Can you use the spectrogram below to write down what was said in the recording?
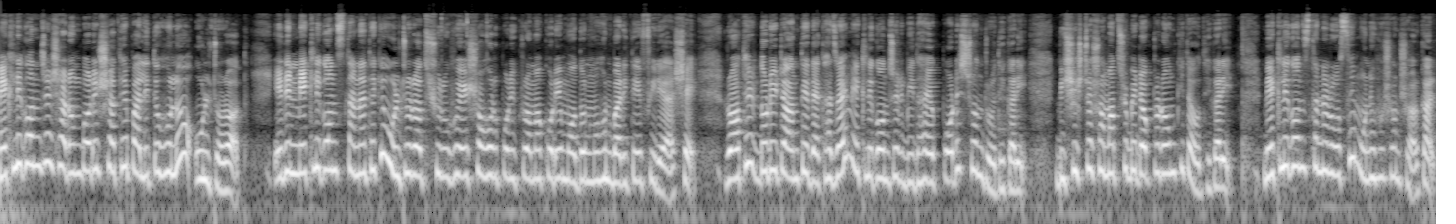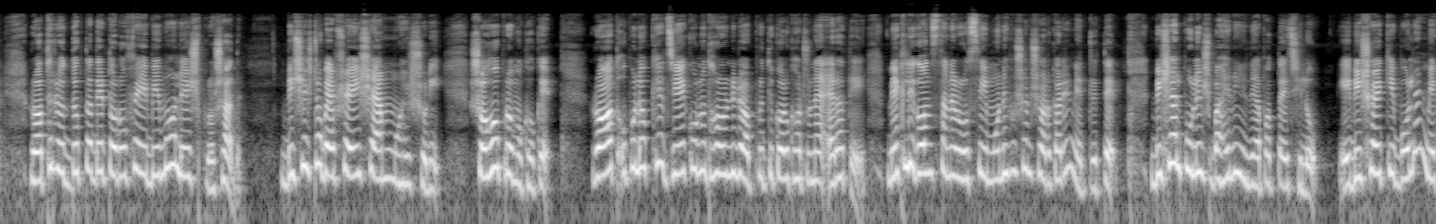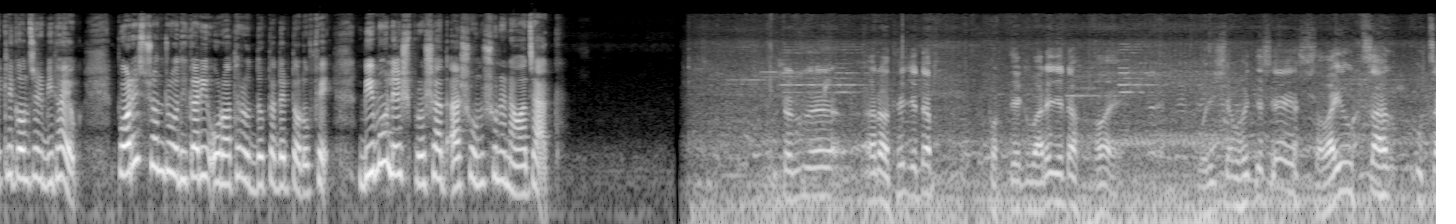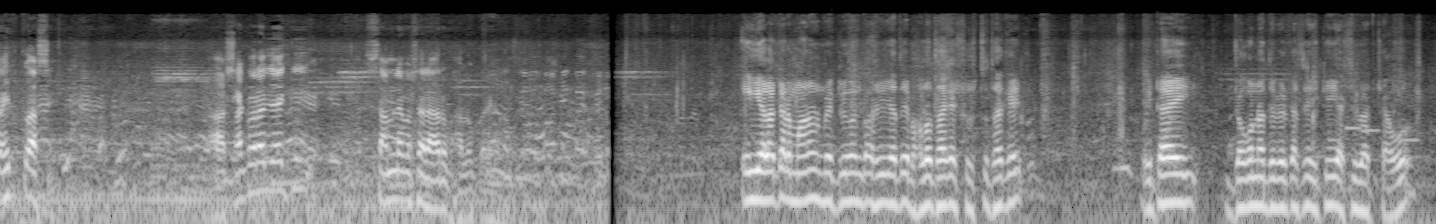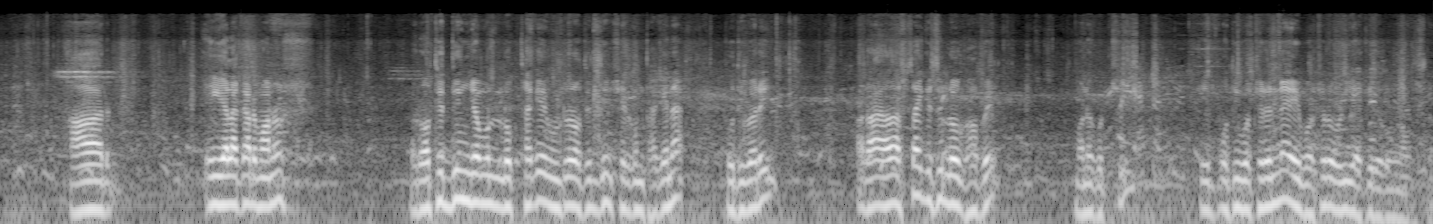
মেখলিগঞ্জে সাড়ম্বরের সাথে পালিত হলো উল্টো রথ। এদিন মেখলিগঞ্জ থানা থেকে উল্টো রথ শুরু হয়ে শহর পরিক্রমা করে মদনমোহন বাড়িতে ফিরে আসে। রথের দড়ি টানতে দেখা যায় মেখলিগঞ্জের বিধায়ক পরেশচন্দ্র অধিকারী, বিশিষ্ট সমাজসেবী ডক্টর অঙ্কিতা অধিকারী, মেখলিগঞ্জ থানার ওসি মণিভূষণ সরকার। রথের উদ্যোক্তাদের তরফে এ বিমলেশ প্রসাদ। বিশিষ্ট ব্যবসায়ী শ্যাম মহেশ্বরী সহ প্রমুখকে। রথ উপলক্ষে যে কোনো ধরনের অপ্রীতিকর ঘটনা এড়াতে মেখলিগঞ্জ থানার ওসি মণিভূষণ সরকারের নেতৃত্বে বিশাল পুলিশ বাহিনী নিরাপত্তায় ছিল। এই বিষয়ে কি বলেন মেখলিগঞ্জের বিধায়ক পরেশচন্দ্র অধিকারী ও রথের উদ্যোক্তাদের তরফে? বিমলেশ প্রসাদ আসুন, শুনে নেওয়া যাক। রথে যেটা প্রত্যেকবারে যেটা হয়, ওই হিসাব হইতেছে সবাই উৎসাহ উৎসাহিত আছে। আশা করা যায় কি সামনে বছর আরও ভালো করে এই এলাকার মানুষ মেকলিগঞ্জবাসী যাতে ভালো থাকে, সুস্থ থাকে, এটাই জগন্নাথদেবের কাছে এটাই আশীর্বাদ চাবো। আর এই এলাকার মানুষ রথের দিন যেমন লোক থাকে, উল্টো রথের দিন সেরকম থাকে না প্রতিবারই। আর রাস্তায় কিছু লোক হবে, মনে করছি। এই প্রতি বছরের না এই বছর ওই একই রকম অবস্থা।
